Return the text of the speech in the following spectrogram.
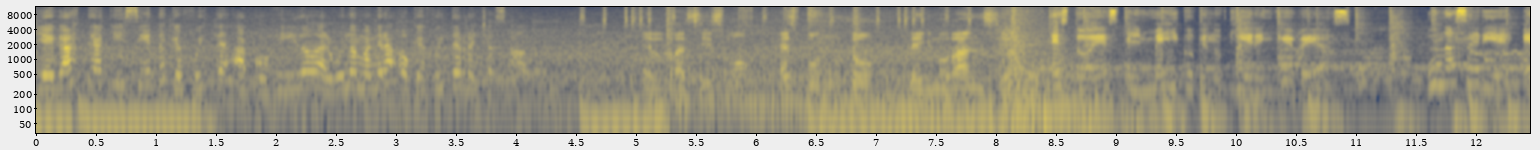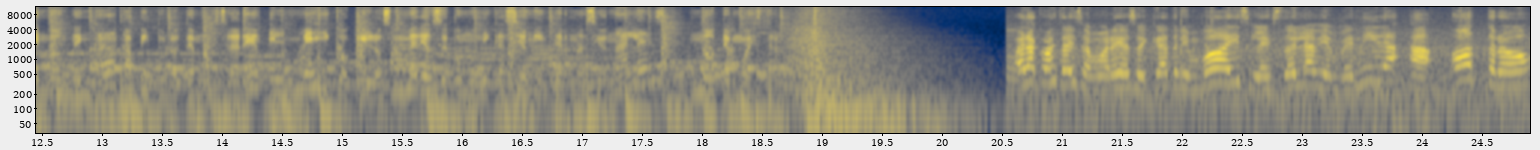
¿Llegaste aquí y sientes que fuiste acogido de alguna manera o que fuiste rechazado? El racismo es punto de ignorancia. Esto es El México que no quieren que veas. Una serie en donde en cada capítulo te mostraré el México que los medios de comunicación internacionales no te muestran. Hola, ¿cómo estáis amores? Yo soy Catherine Boyce, les doy la bienvenida a otro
